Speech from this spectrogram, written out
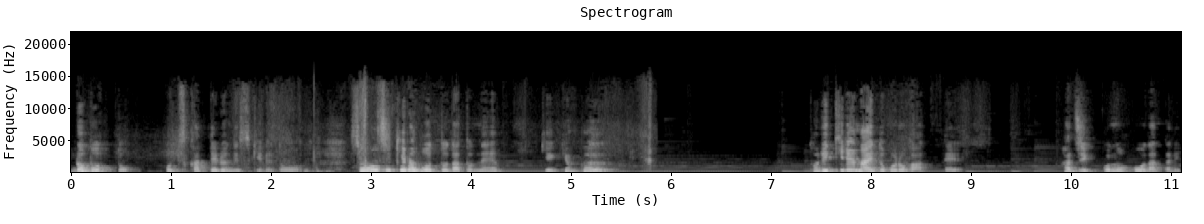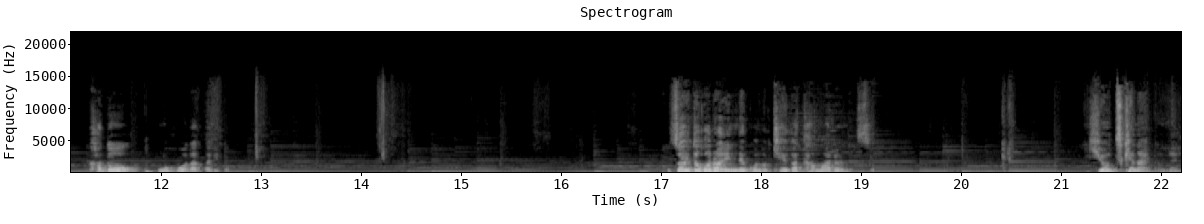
ロボットを使ってるんですけれど、掃除機ロボットだとね、結局、取りきれないところがあって、端っこの方だったり、可動の方だったりとか。そういうところに猫の毛が溜まるんですよ。気をつけないとね。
